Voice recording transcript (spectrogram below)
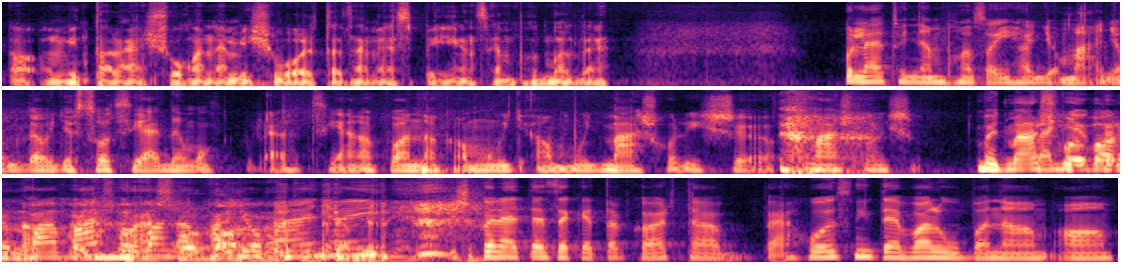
ami talán soha nem is volt az MSZP ilyen szempontból, de akkor lehet, hogy nem hazai hagyományok, de hogy a szociáldemokráciának vannak amúgy, amúgy máshol is, máshol is vagy máshol vannak, máshol, máshol vannak, vannak hagyományai, és akkor lehet ezeket akarta behozni, de valóban a, a,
